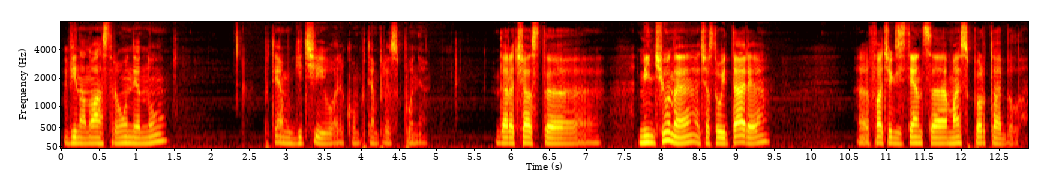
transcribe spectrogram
vina noastră, unde nu. Putem ghici, oarecum putem presupune. Dar această minciună, această uitare, Uh, face existența mai suportabilă.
